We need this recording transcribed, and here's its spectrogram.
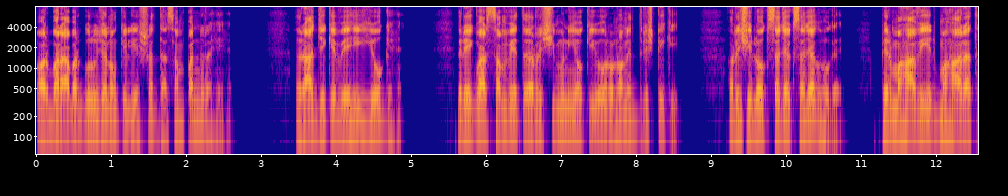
और बराबर गुरुजनों के लिए श्रद्धा संपन्न रहे हैं। राज्य के वे ही योग्य हैं। फिर एक बार संवेत ऋषि मुनियों की ओर उन्होंने दृष्टि की। ऋषि लोग सजग सजग हो गए। फिर महावीर, महारथ,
